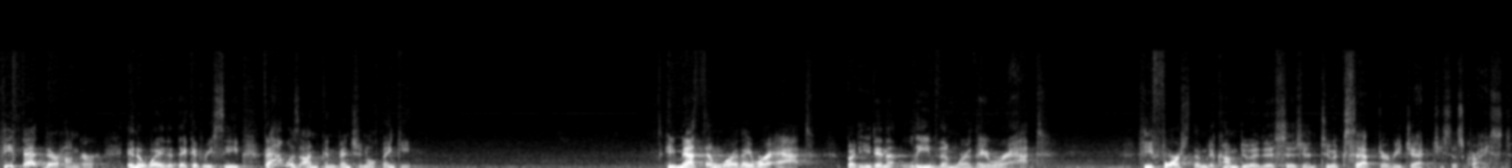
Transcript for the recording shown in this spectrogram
He fed their hunger in a way that they could receive. That was unconventional thinking. He met them where they were at but he didn't leave them where they were at. He forced them to come to a decision to accept or reject Jesus Christ.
